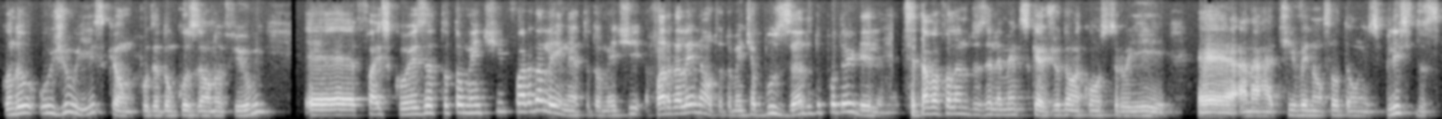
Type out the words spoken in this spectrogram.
quando o juiz, que é um puta de um cuzão no filme, é, faz coisa totalmente fora da lei, né? Totalmente fora da lei, não, totalmente abusando do poder dele. Né? Você estava falando dos elementos que ajudam a construir é, a narrativa e não são tão explícitos.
